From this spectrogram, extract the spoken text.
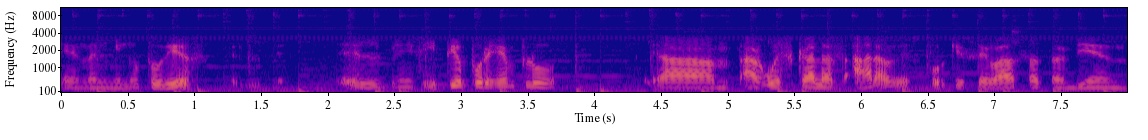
en el minuto 10. El, el principio, por ejemplo, um, hago escalas árabes porque se basa también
